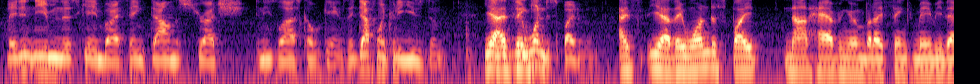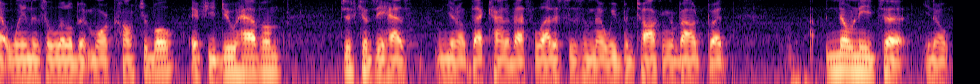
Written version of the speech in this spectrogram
they didn't need him in this game, but I think down the stretch in these last couple games, they definitely could have used him. Yeah, I they won despite of him. I th- yeah, they won despite not having him, but I think maybe that win is a little bit more comfortable if you do have him, just because he has you know that kind of athleticism that we've been talking about. But no need to you know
